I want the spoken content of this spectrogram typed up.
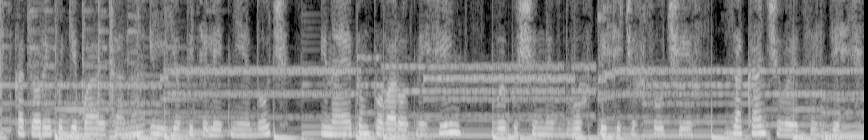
в которой погибают она и ее пятилетняя дочь, и на этом поворотный фильм, выпущенный в двух тысячах случаев, заканчивается здесь.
